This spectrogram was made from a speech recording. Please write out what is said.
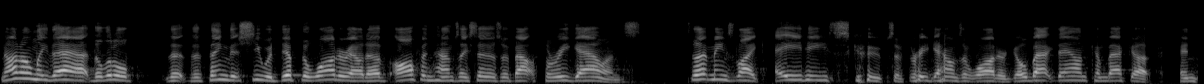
Not only that, the little the, the thing that she would dip the water out of, oftentimes they said it was about three gallons. So that means like 80 scoops of three gallons of water. Go back down, come back up, and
